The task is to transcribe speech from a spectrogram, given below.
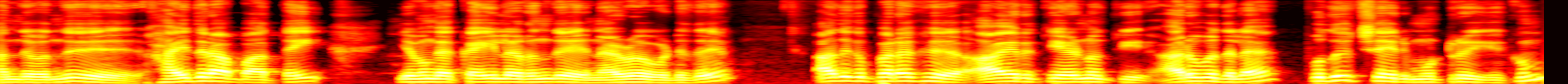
அந்த வந்து ஹைதராபாத்தை இவங்க கையிலிருந்து நழுவ விடுது. அதுக்கு பிறகு ஆயிரத்தி எழுநூற்றி அறுபதில் புதுச்சேரி முற்றுகைக்கும்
